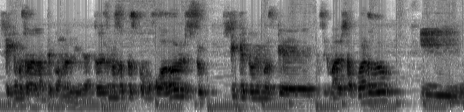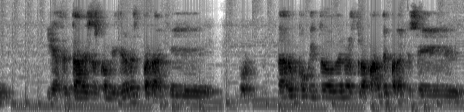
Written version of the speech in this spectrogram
seguimos adelante con la vida. Entonces nosotros como jugadores sí que tuvimos que firmar ese acuerdo y, y aceptar esas condiciones para que, por dar un poquito de nuestra parte para que se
